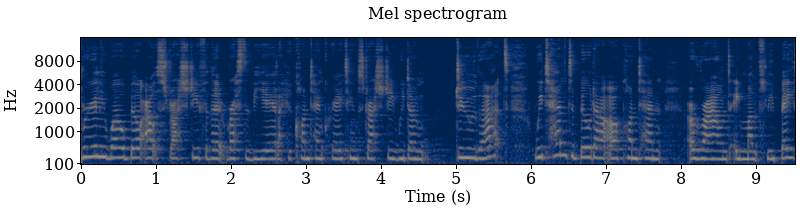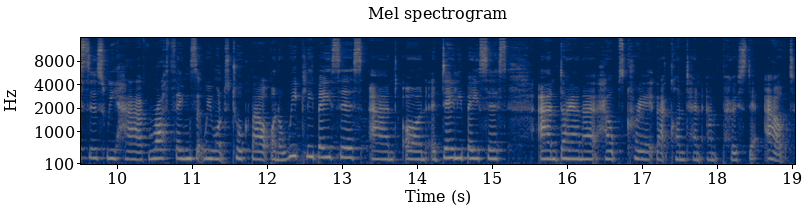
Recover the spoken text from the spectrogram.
really well built out strategy for the rest of the year, like a content creating strategy. We don't do that. We tend to build out our content around a monthly basis. We have rough things that we want to talk about on a weekly basis and on a daily basis, and Diana helps create that content and post it out.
